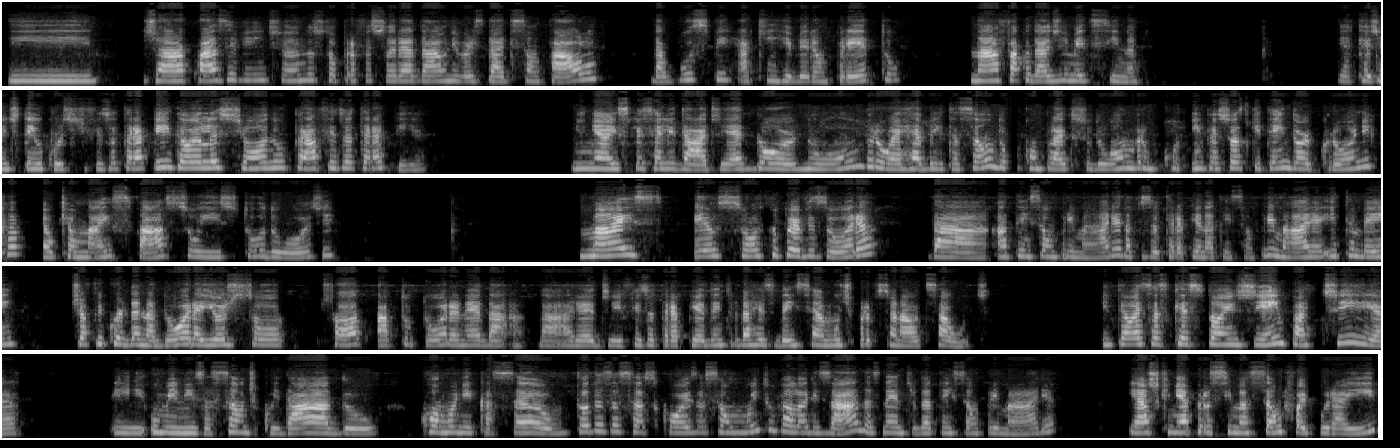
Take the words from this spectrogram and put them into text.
e já há quase 20 anos sou professora da Universidade de São Paulo, da USP, aqui em Ribeirão Preto, na Faculdade de Medicina. E aqui a gente tem o curso de fisioterapia, então eu leciono para fisioterapia. Minha especialidade é dor no ombro, é reabilitação do complexo do ombro em pessoas que têm dor crônica, é o que eu mais faço e estudo hoje. Mas eu sou supervisora da atenção primária, da fisioterapia na atenção primária, e também já fui coordenadora e hoje sou só a tutora né, da, da área de fisioterapia dentro da residência multiprofissional de saúde. Então, essas questões de empatia e humanização de cuidado, comunicação, todas essas coisas são muito valorizadas dentro da atenção primária, e acho que minha aproximação foi por aí.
